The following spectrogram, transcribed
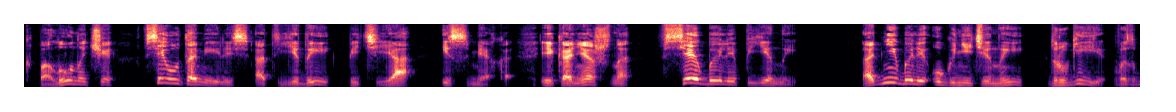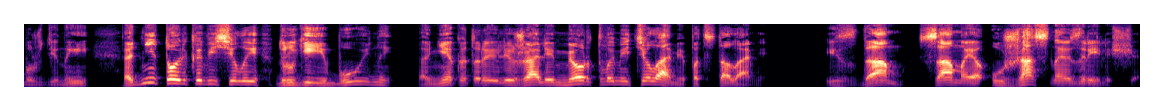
К полуночи все утомились от еды, питья и смеха, и, конечно, все были пьяны. Одни были угнетены, другие возбуждены, одни только веселы, другие буйны, а некоторые лежали мертвыми телами под столами. Из дам самое ужасное зрелище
